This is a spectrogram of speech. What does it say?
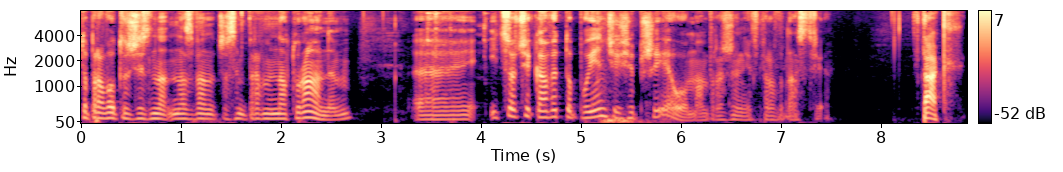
To prawo też jest nazwane czasem prawem naturalnym. E, I co ciekawe, to pojęcie się przyjęło, mam wrażenie, w prawodawstwie. Tak,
